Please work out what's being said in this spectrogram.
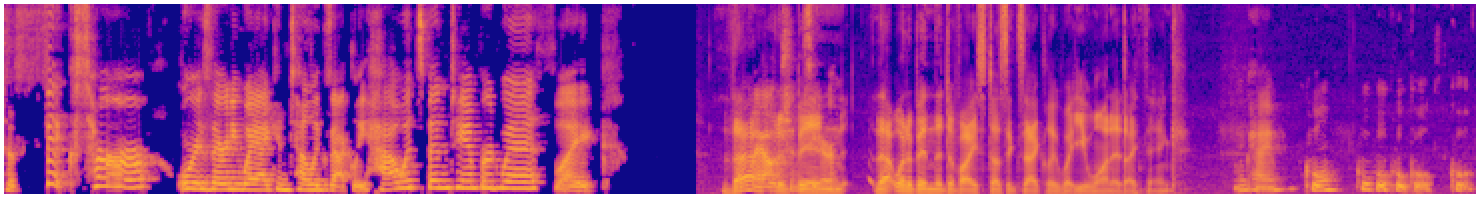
to fix her? Or is there any way I can tell exactly how it's been tampered with? Like, That would have been here? that would have been the device does exactly what you wanted, I think. okay, cool, cool, cool, cool, cool, cool,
